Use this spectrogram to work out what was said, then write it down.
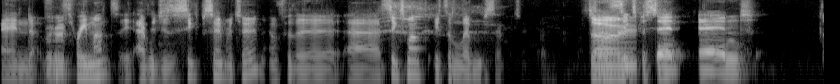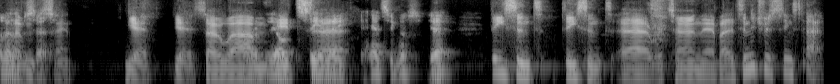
And for mm-hmm. three months, it averages a 6% return. And for the uh, six month, it's an 11% return. So, six percent and eleven percent. Yeah, yeah. So um, it's uh, hand signals. Yeah, decent, decent uh, return there. But it's an interesting stat.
